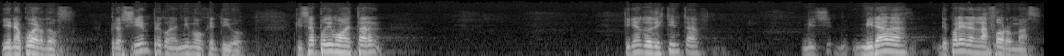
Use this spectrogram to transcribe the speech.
y en acuerdos, pero siempre con el mismo objetivo. Quizás pudimos estar teniendo distintas miradas de cuáles eran las formas,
